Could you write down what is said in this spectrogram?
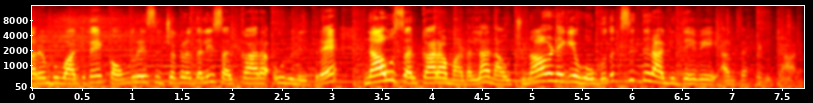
ಆರಂಭವಾಗಿದೆ. ಕಾಂಗ್ರೆಸ್ ಜಗಳದಲ್ಲಿ ಸರ್ಕಾರ ಉರುಳಿದ್ರೆ ನಾವು ಸರ್ಕಾರ ಮಾಡಲ್ಲ, ನಾವು ಚುನಾವಣೆಗೆ ಹೋಗೋದಕ್ಕೆ ಸಿದ್ಧರಾಗಿದ್ದೇವೆ ಅಂತ ಹೇಳಿದ್ದಾರೆ.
